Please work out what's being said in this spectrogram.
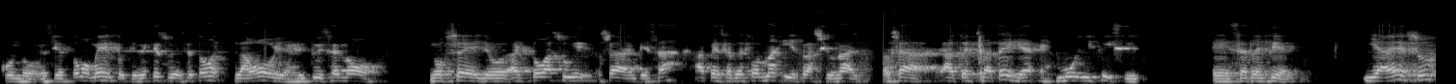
cuando, en cierto momento tiene que subir, en cierto momento, la obvias y tú dices, no, no sé, yo, esto va a subir, o sea, empiezas a pensar de forma irracional. O sea, a tu estrategia es muy difícil eh, serle fiel. Y a eso,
